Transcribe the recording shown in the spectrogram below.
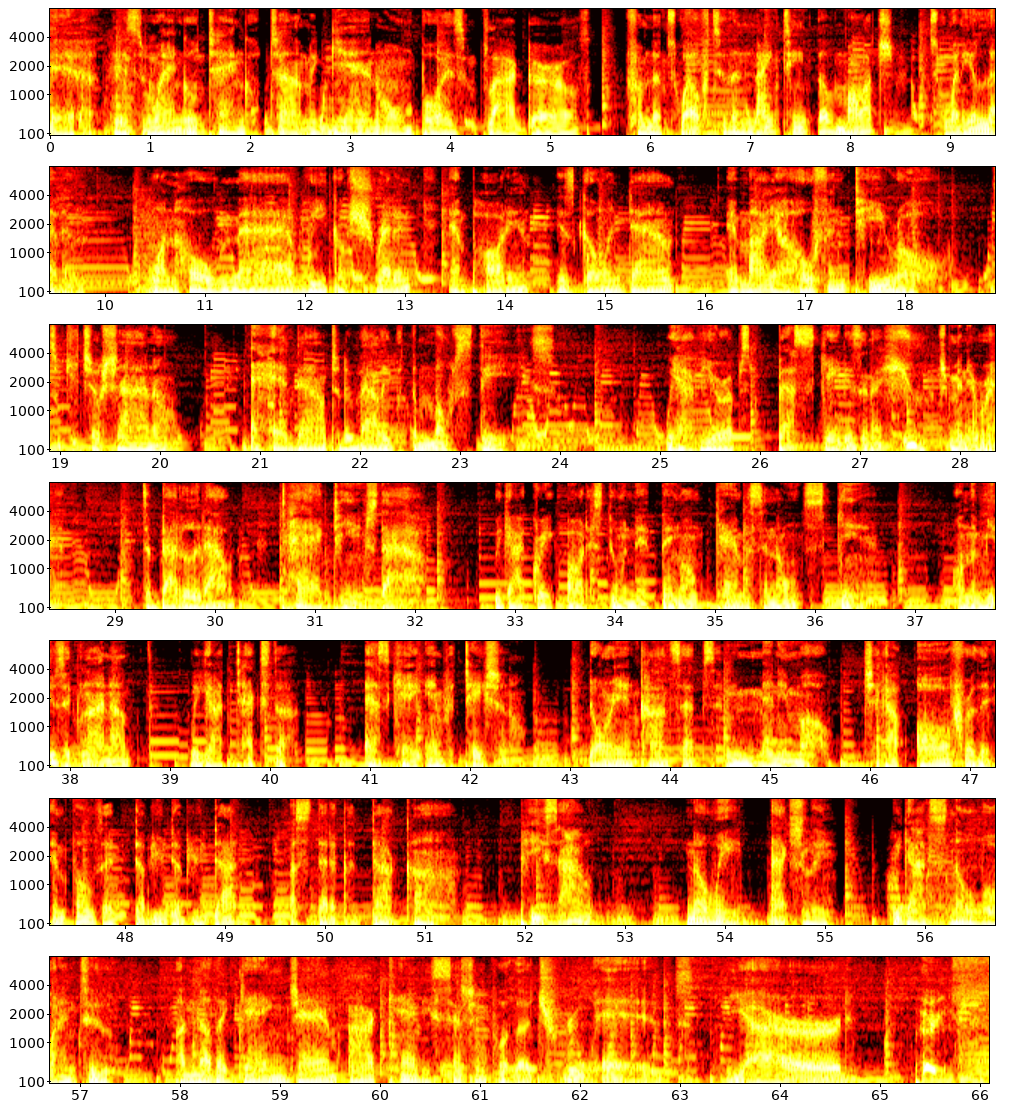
Yeah, it's Wängl Tängl time again, homeboys and fly girls. From the 12th to the 19th of March 2011, one whole mad week of shredding and partying is going down in Mayrhofen Tyrol. So get your shine on and head down to the valley with the most steez. We have Europe's best skaters in a huge mini ramp to battle it out tag team style. We got great artists doing their thing on canvas and on skin. On the music lineup, we got Texta, SK Invitational, Dorian Concepts, and many more. Check out all further infos at www.aesthetica.com. Peace out. No, wait, actually, we got snowboarding too. Another gang jam eye candy session for the true heads. You heard? Peace.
